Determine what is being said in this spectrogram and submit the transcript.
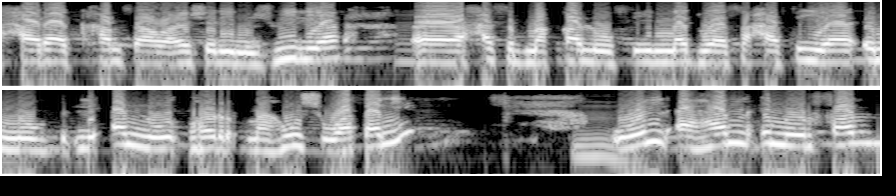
حراك 25 جويلية. آه، حسب ما قالوا في الندوة الصحفية إنه لأنه ماهوش وطني. والأهم إنه رفض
